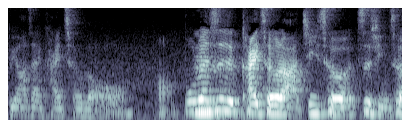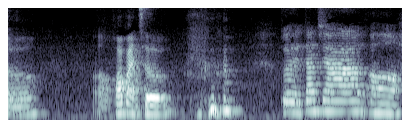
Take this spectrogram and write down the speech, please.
不要再开车喽。好，不论是开车啦、机车、自行车、呃、滑板车。对大家，呃，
